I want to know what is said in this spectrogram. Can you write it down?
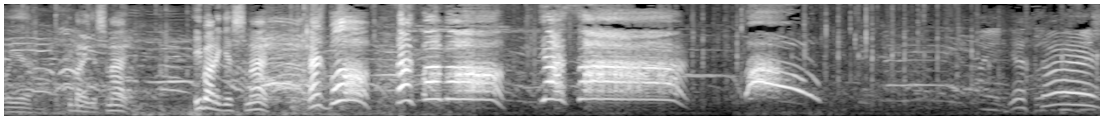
Oh yeah, he about to get smacked. He about to get smacked. That's ball. That's fumble. Yes, sir. Woo! Yes, sir.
